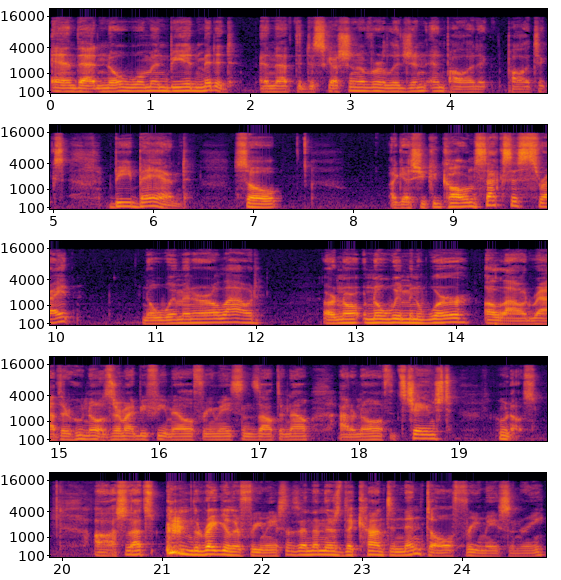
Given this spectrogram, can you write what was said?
and that no woman be admitted and that the discussion of religion and politi- politics be banned. So I guess you could call them sexists, right? No women are allowed. Or no, no women were allowed, rather. Who knows? There might be female Freemasons out there now. I don't know if it's changed. Who knows? Uh, so that's the regular Freemasons. And then there's the Continental Freemasonry,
